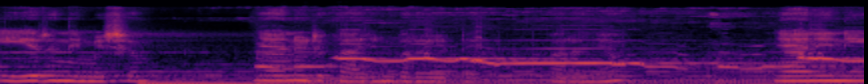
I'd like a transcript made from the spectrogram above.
ഈ ഒരു നിമിഷം ഞാനൊരു കാര്യം പറയട്ടെ? പറഞ്ഞു? ഞാനിനി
